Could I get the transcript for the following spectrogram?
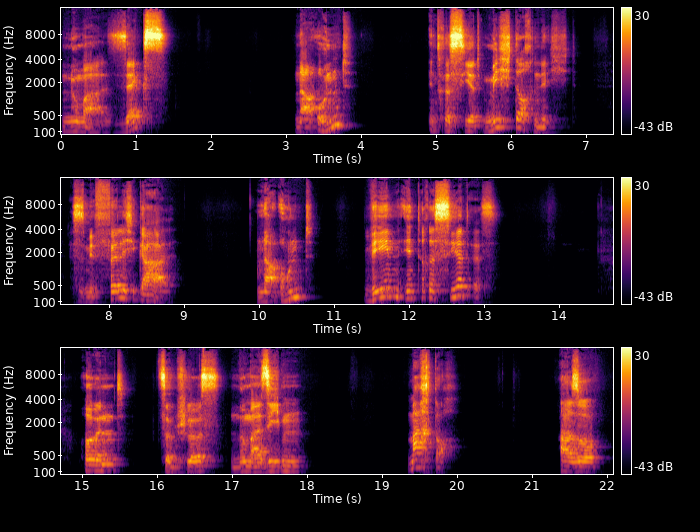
Nummer 6. Na und? Interessiert mich doch nicht. Es ist mir völlig egal. Na und? Wen interessiert es? Und zum Schluss Nummer 7. Mach doch. Also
